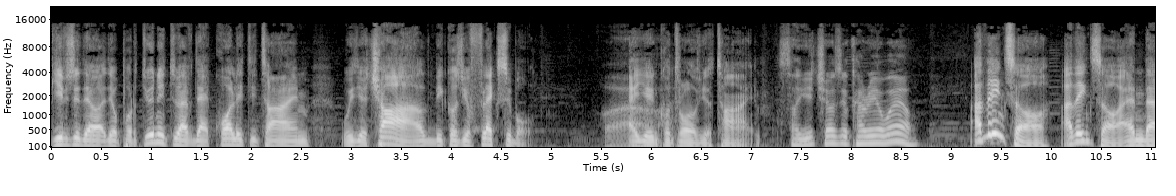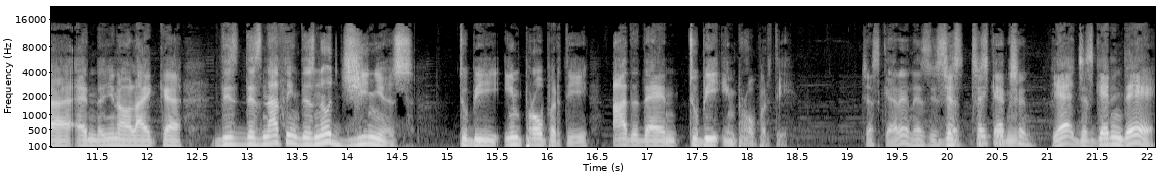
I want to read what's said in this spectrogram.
Gives you the the opportunity to have that quality time with your child because you're flexible and you're in control of your time. So you chose your career well. I think so. I think so. And uh, and you know, like uh, there's there's nothing. There's no genius to be in property other than to be in property. Just get in, as you Just said, take just in- action. yeah, just get in there.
